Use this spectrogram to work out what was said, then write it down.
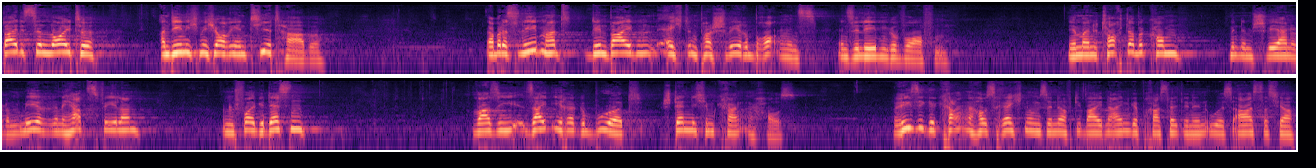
beides sind Leute, an denen ich mich orientiert habe. Aber das Leben hat den beiden echt ein paar schwere Brocken ins, ins Leben geworfen. Wir haben eine Tochter bekommen mit einem schweren oder mehreren Herzfehlern und infolgedessen war sie seit ihrer Geburt ständig im Krankenhaus. Riesige Krankenhausrechnungen sind auf die beiden eingeprasselt. In den USA ist das ja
